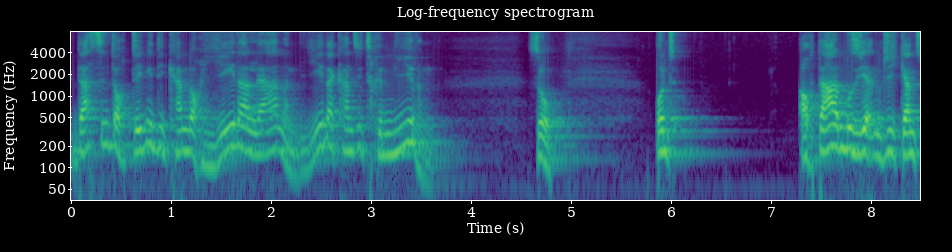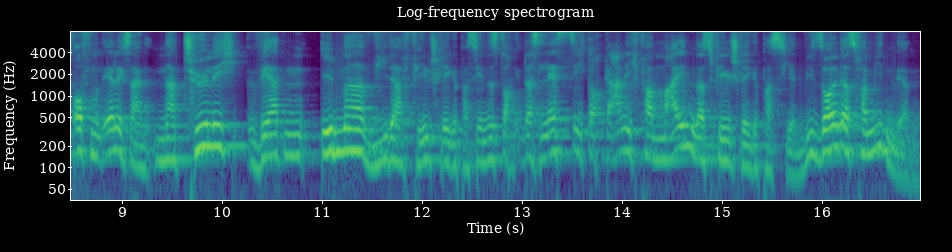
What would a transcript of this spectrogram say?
Das sind doch Dinge, die kann doch jeder lernen. Jeder kann sie trainieren. So. Und auch da muss ich natürlich ganz offen und ehrlich sein. Natürlich werden immer wieder Fehlschläge passieren. Das, doch, das lässt sich doch gar nicht vermeiden, dass Fehlschläge passieren. Wie soll das vermieden werden?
